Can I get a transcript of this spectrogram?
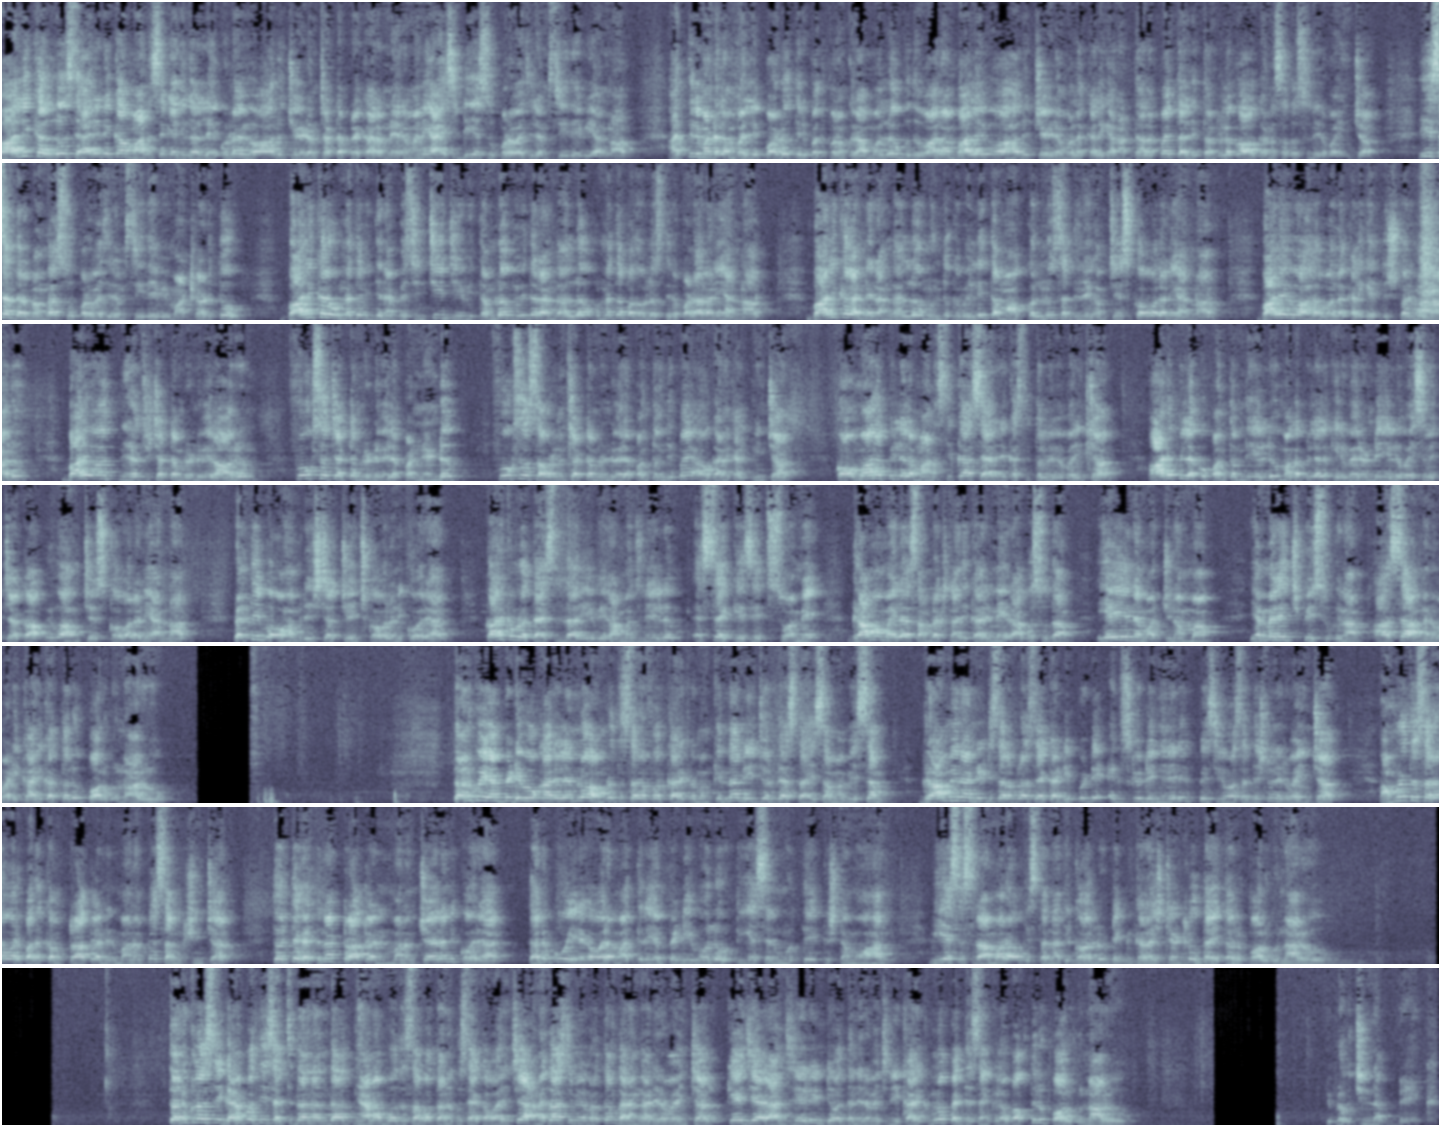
బాలికల్లో శారీరక మానసిక ఎదుగుదల లేకుండా వివాహాలు చేయడం చట్ట ప్రకారం నేరమని ఐసిడిఎస్ సూపర్వైజర్ ఎం శ్రీదేవి అన్నారు. అత్తిలి మండలం బల్లిపాడు తిరుపతిపురం గ్రామాల్లో బుధవారం బాల్య వివాహాలు చేయడం వల్ల కలిగే అనర్థాలపై తల్లిదండ్రులకు అవగాహన సదస్సు నిర్వహించారు. ఈ సందర్భంగా సూపర్వైజర్ ఎం శ్రీదేవి మాట్లాడుతూ బాలికలు ఉన్నత విద్యను అభ్యసించి జీవితంలో వివిధ రంగాల్లో ఉన్నత పదవుల్లో స్థిరపడాలని అన్నారు. బాలికలు అన్ని రంగాల్లో ముందుకు వెళ్ళి తమ హక్కులను సద్వినియోగం చేసుకోవాలని అన్నారు. బాల్య వివాహాల వల్ల కలిగే దుష్పరిమాణాలు బాల్య నిరోధక చట్టం రెండు వేల ఆరు ఫోక్సో చట్టం రెండు వేల పన్నెండు ఫోక్సో సవరణ చట్టం రెండు వేల పంతొమ్మిదిపై అవగాహన కల్పించారు. కౌమార పిల్లల మానసిక శారీరక స్థితులను వివరించారు. ఆడపిల్లకు పంతొమ్మిది ఏళ్ళు మగపిల్లలకు ఇరవై రెండు ఏళ్ళు వయసు వచ్చాక వివాహం చేసుకోవాలని అన్నారు. ప్రతి వివాహం రిజిస్టర్ చేయించుకోవాలని కోరారు. కార్యక్రమంలో తహసీల్దార్ ఏవి రామంజనేయులు ఎస్ఐ కేసీహెచ్ స్వామి గ్రామ మహిళా సంరక్షణ అధికారిని రాఘసుధ ఏఎన్ఎం అర్జునమ్మ ఎంఎల్హెచ్పి సుగుణ ఆశా అంగన్వాడీ కార్యకర్తలు పాల్గొన్నారు. తణుకు ఎంపీడీఓ కార్యాలయంలో అమృత సరఫర్ కార్యక్రమం కింద నియోజకవర్గ స్థాయి సమావేశం. గ్రామీణ నీటి సరఫరా శాఖ deputy executive engineer P Srinivas అధ్యక్షులు నిర్వహించారు. అమృత సరోవర్ పథకం ట్రాక్ల నిర్మాణంపై సమీక్షించారు. త్వరితగతిన ట్రాక్ల నిర్మాణం చేయాలని కోరారు. తణుకు ఇరగవరం అత్తిలి ఎంపీడీఓలు టిఎస్ఎన్ మూర్తి కృష్ణమోహన్ విఎస్ఎస్ రామారావు విస్తరణ అధికారులు టెక్నికల్ అసిస్టెంట్లు తదితరులు పాల్గొన్నారు. తణుకులో శ్రీ గణపతి సచ్చిదానంద జ్ఞానబోధ సభ తణుకు శాఖ వారిచే అనగాష్టమి వ్రతం ఘనంగా నిర్వహించారు. కేజీఆర్ ఆంజనేయులు ఇంటి వద్ద నిర్వహించిన ఈ కార్యక్రమంలో పెద్ద సంఖ్యలో భక్తులు పాల్గొన్నారు. ఇప్పుడు ఒక చిన్న బ్రేక్.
